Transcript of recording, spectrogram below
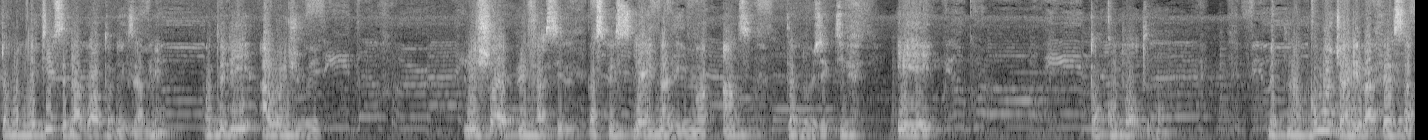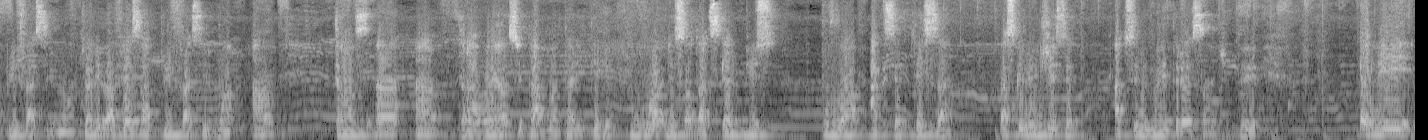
Ton objectif, c'est d'avoir ton examen. On te dit, allons jouer le choix est plus facile parce qu'il y a un alignement entre ton objectif et ton comportement. Maintenant, comment tu arrives à faire ça plus facilement? Tu arrives à faire ça plus facilement en, en, travaillant sur ta mentalité de pouvoir, de sorte à ce qu'elle puisse pouvoir accepter ça. Parce que le jeu, c'est absolument intéressant. Tu peux aimer,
